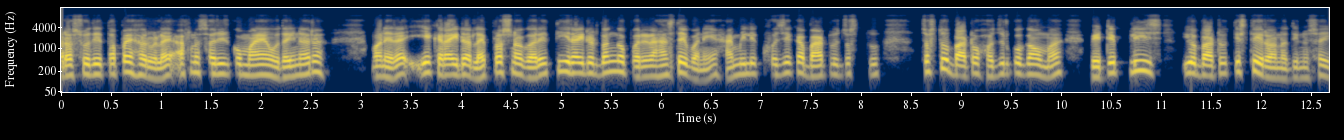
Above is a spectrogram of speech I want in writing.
र सोधे तपाईँहरूलाई आफ्नो शरीरको माया हुँदैन र भनेर एक राइडरलाई प्रश्न गरे ती राइडर दङ्ग परेर हाँस्दै भने हामीले खोजेका बाटो जस्तो जस्तो बाटो हजुरको गाउँमा भेटे प्लिज यो बाटो त्यस्तै रहन दिनुहोस् है।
